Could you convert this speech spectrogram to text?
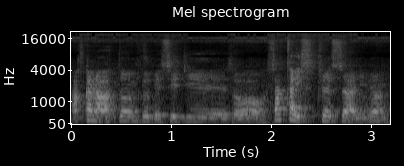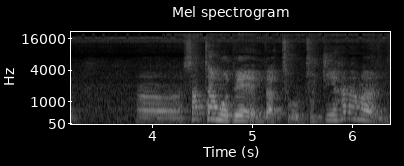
아까 나왔던 그 메시지에서 사타 익스프레스 아니면 어, 사타 모드의 M.2 둘 중에 하나만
